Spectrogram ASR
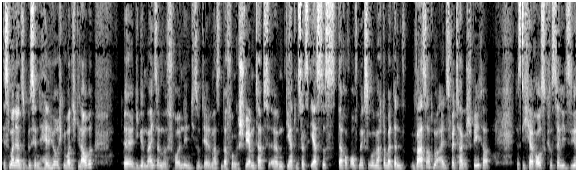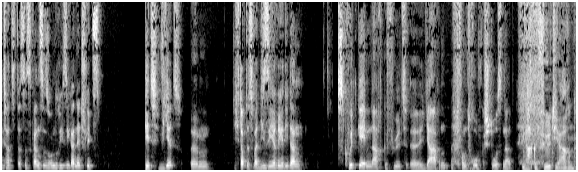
ist man ja so ein bisschen hellhörig geworden. Ich glaube, äh, die gemeinsame Freundin, die so dermaßen davon geschwärmt hat, ähm, die hat uns als erstes darauf aufmerksam gemacht, aber dann war es auch nur ein, zwei Tage später, dass sich herauskristallisiert hat, dass das Ganze so ein riesiger Netflix-Hit wird. Ähm, ich glaube, das war die Serie, die dann Squid Game nach gefühlt äh, Jahren vom Thron gestoßen hat. Nach gefühlt Jahren?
